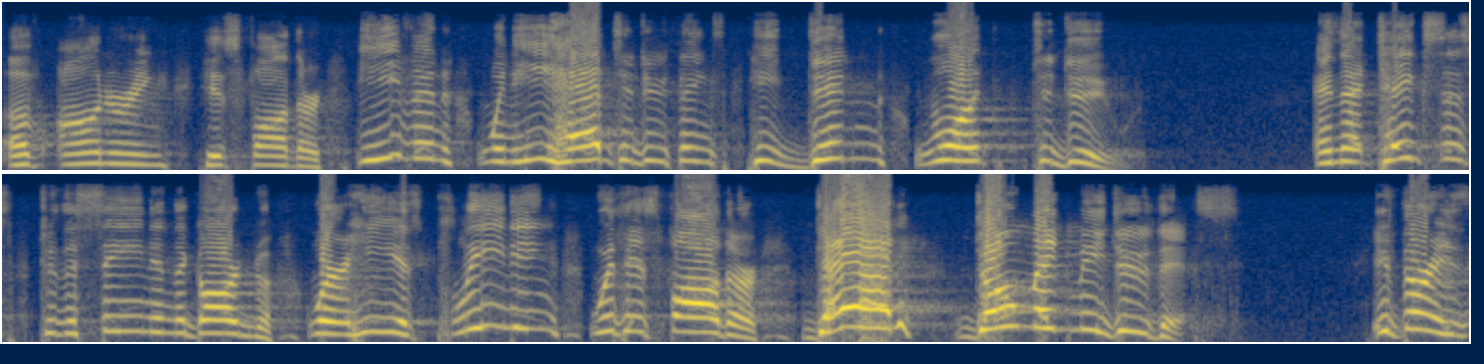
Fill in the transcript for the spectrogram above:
of honoring his father, even when he had to do things he didn't want to do. And that takes us to the scene in the garden where he is pleading with his father Dad, don't make me do this. If there is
